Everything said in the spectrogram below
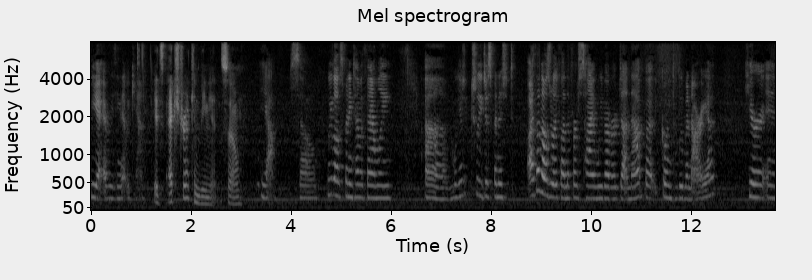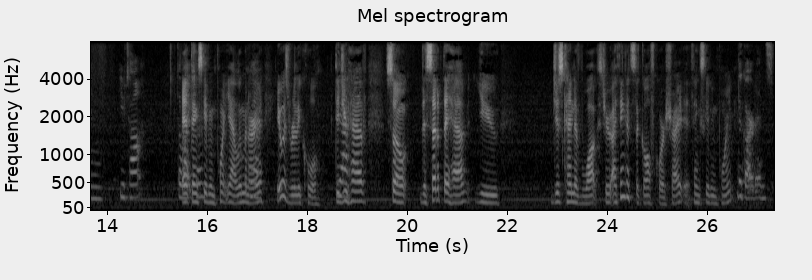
be at everything that we can. It's extra convenient. So Yeah, so we love spending time with family. Um, we actually just finished. I thought that was really fun the first time we've ever done that, but going to Luminaria here in Utah. Show. at Thanksgiving Point, yeah, Luminaria, Yeah. it was really cool. Did you have so the setup they have? You just kind of walk through. I think it's the golf course, right, at Thanksgiving Point. The gardens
